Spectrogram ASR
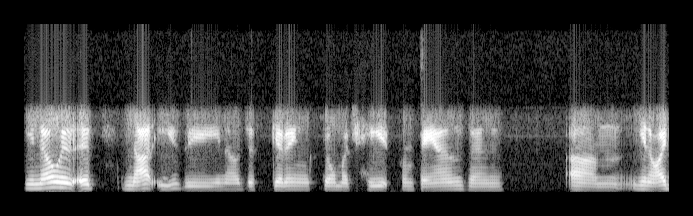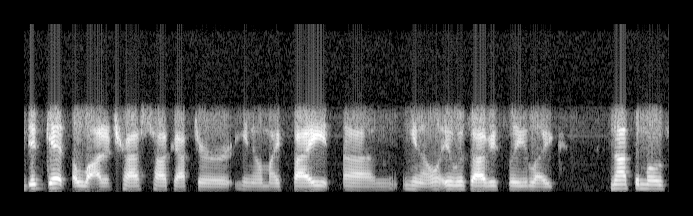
you know, it, it's not easy, you know, just getting so much hate from fans. And, um, you know, I did get a lot of trash talk after, you know, my fight. Um, you know, it was obviously like not the most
